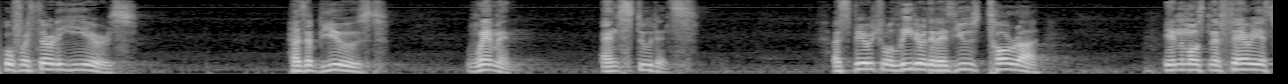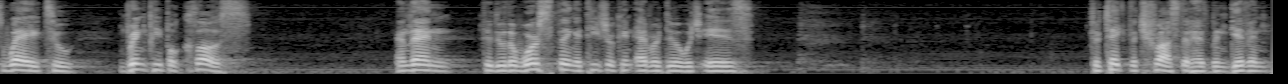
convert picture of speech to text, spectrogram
who for 30 years has abused women and students. A spiritual leader that has used Torah in the most nefarious way to bring people close and then to do the worst thing a teacher can ever do, which is to take the trust that has been given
